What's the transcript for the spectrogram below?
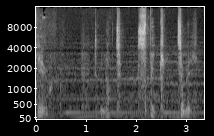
You do not speak to me.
